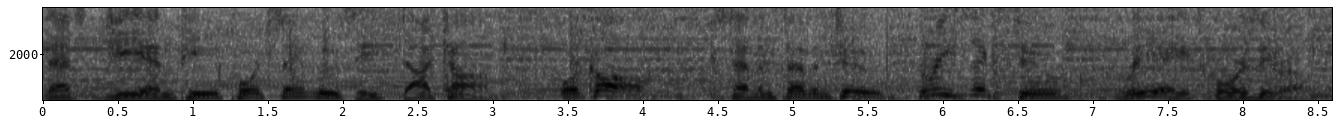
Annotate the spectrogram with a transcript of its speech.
That's gnpportstlucie.com or call 772-362-3840.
